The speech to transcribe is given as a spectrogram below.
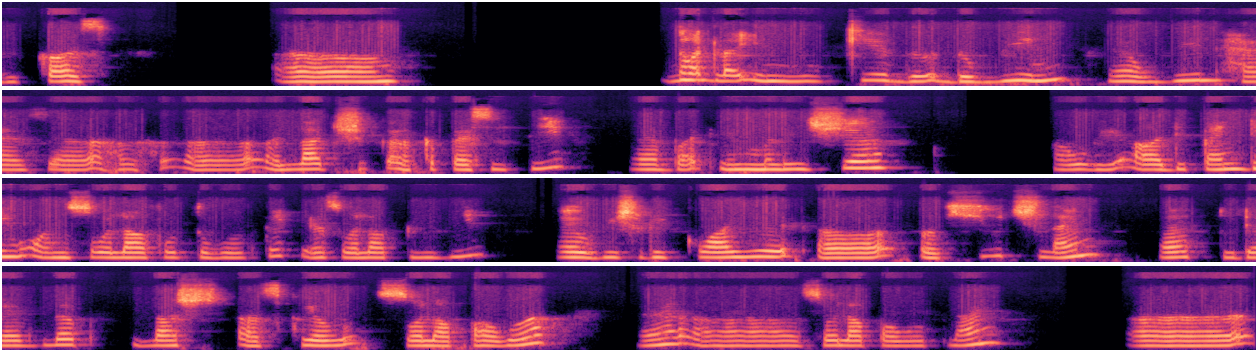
because um, not like in UK the the wind uh, wind has a, a, a large capacity uh, but in Malaysia uh, we are depending on solar photovoltaic uh, solar PV uh, which required a huge land to develop large scale solar power uh, solar power plant uh,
